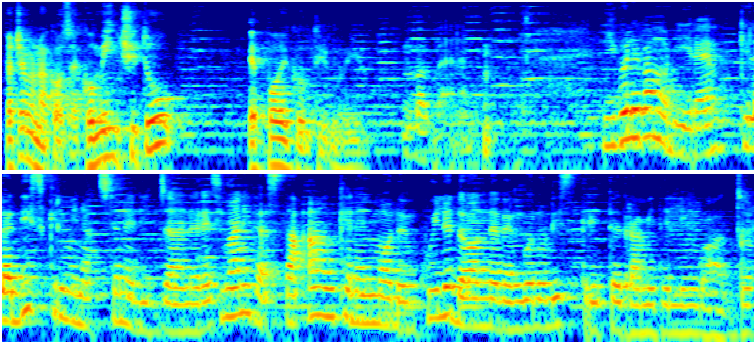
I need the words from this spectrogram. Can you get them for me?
Facciamo una cosa, cominci tu e poi continuo io. Va bene. Gli volevamo dire che la discriminazione di genere si manifesta anche nel modo in cui le donne vengono descritte tramite il linguaggio.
